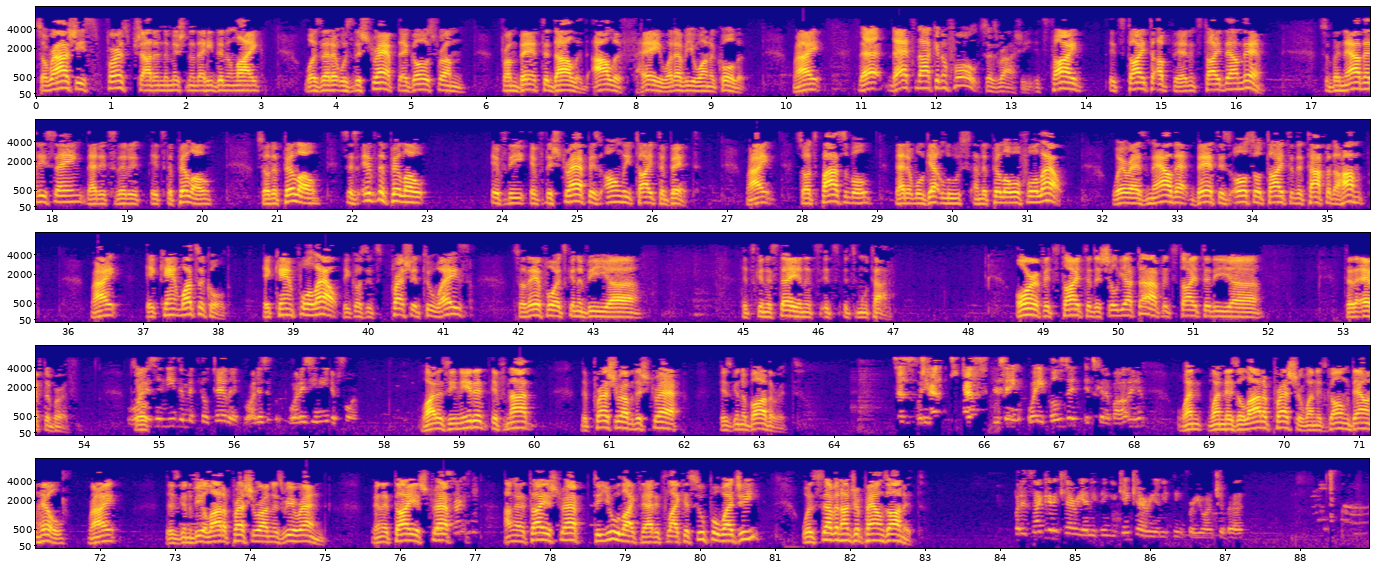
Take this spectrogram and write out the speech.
So Rashi's first shot in the Mishnah that he didn't like was that it was the strap that goes from from Bet to Dalid, Aleph, Hey, whatever you want to call it, right? That that's not going to fall, says Rashi. It's tied. It's tied to up there and it's tied down there. So, but now that he's saying that it's the it's the pillow, so the pillow says if the pillow, if the if the strap is only tied to bit right? So it's possible that it will get loose and the pillow will fall out. Whereas now that bit is also tied to the top of the hump, right? It can't. What's it called? It can't fall out because it's pressured two ways. So therefore, it's going to be. Uh, it's going to stay and it's it's it's mutar. Or if it's tied to the shilyata, if it's tied to the uh, to the afterbirth. Why So- does it need the metutelet? What is it? What does he need it for? Why does he need it? If not, the pressure of the strap is going to bother it. When he-. You're saying when he pulls it, it's going to bother him? When when there's a lot of pressure, when it's going downhill, right? There's going to be a lot of pressure on his rear end. I'm going to tie a strap. I'm going to tie a strap to you like that. It's like a super wedgie with 700 pounds on it. But it's not going to carry anything. You can't carry anything for you on Shabbat.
